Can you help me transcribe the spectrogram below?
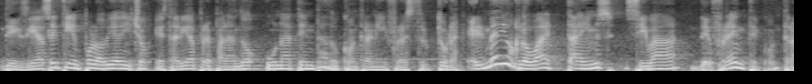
desde hace tiempo lo había dicho, estaría preparando un atentado contra la infraestructura. El medio Global Times se va de frente contra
